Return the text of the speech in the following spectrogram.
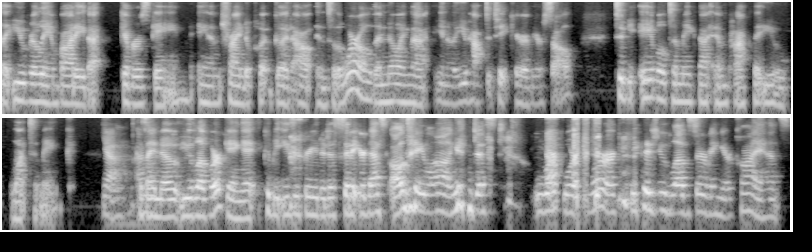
that you really embody that giver's gain and trying to put good out into the world and knowing that you know you have to take care of yourself to be able to make that impact that you want to make. Yeah because I, mean, I, know you love working. It could be easy for you to just sit at your desk all day long and just work work work because you love serving your clients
